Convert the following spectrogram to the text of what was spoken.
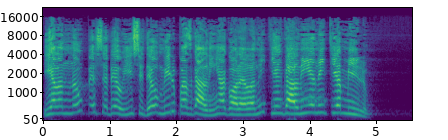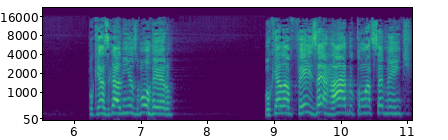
E ela não percebeu isso e deu milho para as galinhas. Agora ela nem tinha galinha, nem tinha milho. Porque as galinhas morreram. Porque ela fez errado com a semente.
